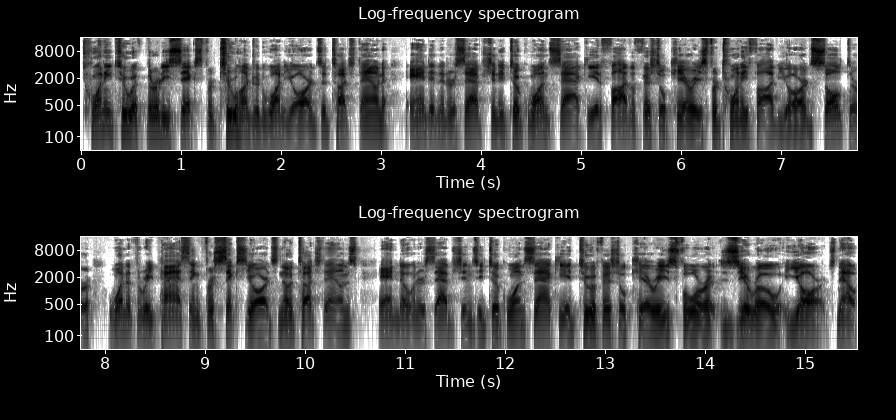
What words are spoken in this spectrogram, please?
22 of 36 for 201 yards, a touchdown, and an interception. He took one sack. He had five official carries for 25 yards. Salter, 1 of 3 passing for 6 yards, no touchdowns, and no interceptions. He took one sack. He had two official carries for 0 yards. Now,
